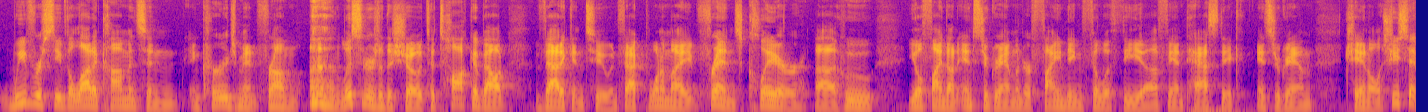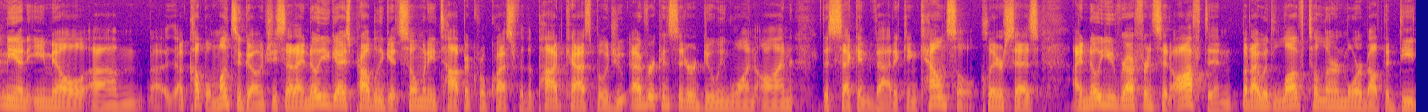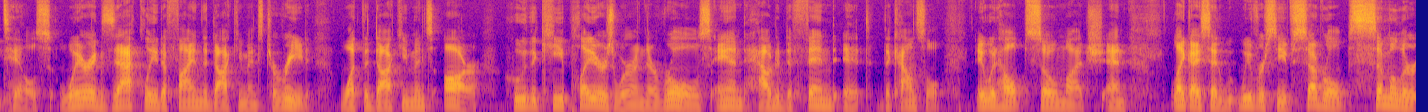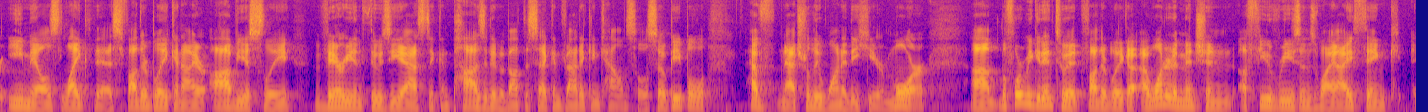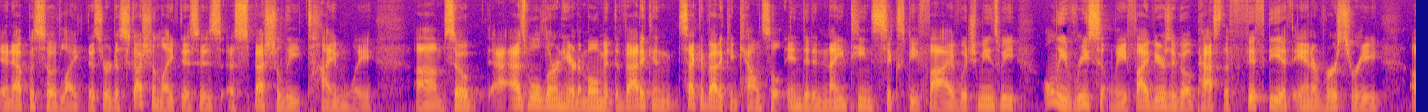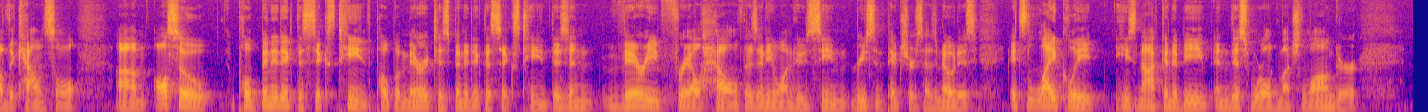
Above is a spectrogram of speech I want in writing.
we've received a lot of comments and encouragement from listeners of the show to talk about Vatican II. In fact, one of my friends, Claire, uh, who you'll find on Instagram under Finding Philothea, a fantastic Instagram channel. She sent me an email um, a couple months ago, and she said, I know you guys probably get so many topic requests for the podcast, but would you ever consider doing one on the Second Vatican Council? Claire says, I know you reference it often, but I would love to learn more about the details. Where exactly to find the documents to read, what the documents are, who the key players were and their roles, and how to defend it, the council. It would help so much. And like I said, we've received several similar emails like this. Father Blake and I are obviously very enthusiastic and positive about the Second Vatican Council, so people have naturally wanted to hear more. Um, before we get into it, Father Blake, I, I, wanted to mention a few reasons why I think an episode like this or a discussion like this is especially timely. Um, so, as we'll learn here in a moment, the Vatican Second Vatican Council ended in 1965, which means we only recently, five years ago, passed the 50th anniversary of the council. Um, also, Pope Benedict XVI, Pope Emeritus Benedict XVI, is in very frail health, as anyone who's seen recent pictures has noticed. It's likely he's not going to be in this world much longer.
